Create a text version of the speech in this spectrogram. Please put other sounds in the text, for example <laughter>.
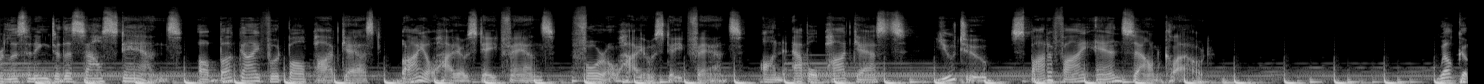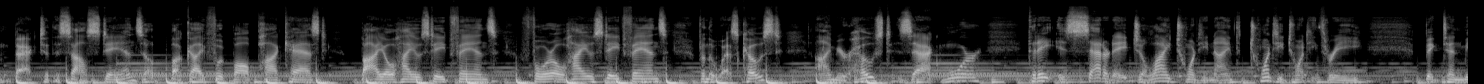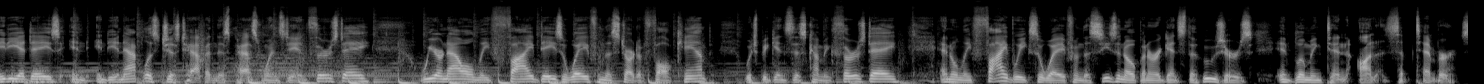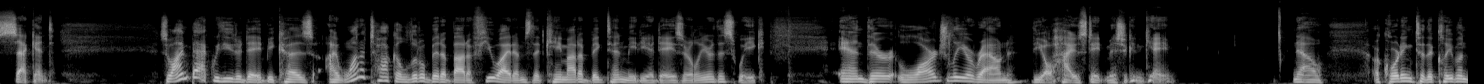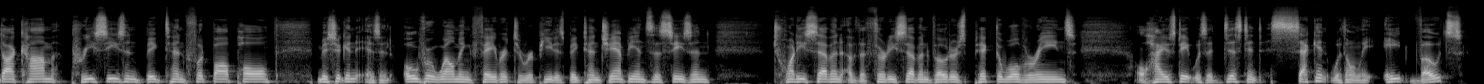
You're listening to The South Stands, a Buckeye football podcast by Ohio State fans for Ohio State fans on Apple Podcasts, YouTube, Spotify, and SoundCloud. Welcome back to The South Stands, a Buckeye football podcast by Ohio State fans for Ohio State fans from the West Coast. I'm your host, Zach Moore. Today is Saturday, July 29th, 2023. Big Ten Media Days in Indianapolis just happened this past Wednesday and Thursday. We are now only five days away from the start of fall camp, which begins this coming Thursday, and only five weeks away from the season opener against the Hoosiers in Bloomington on September 2nd. So I'm back with you today because I want to talk a little bit about a few items that came out of Big Ten Media Days earlier this week, and they're largely around the Ohio State Michigan game. Now, according to the Cleveland.com preseason Big Ten football poll, Michigan is an overwhelming favorite to repeat as Big Ten champions this season. 27 of the 37 voters picked the Wolverines. Ohio State was a distant second with only eight votes.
